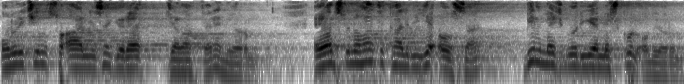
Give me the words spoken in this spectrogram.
Onun için sualinize göre cevap veremiyorum. Eğer sünuhat-ı kalbiye olsa bil mecburiye meşgul oluyorum.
